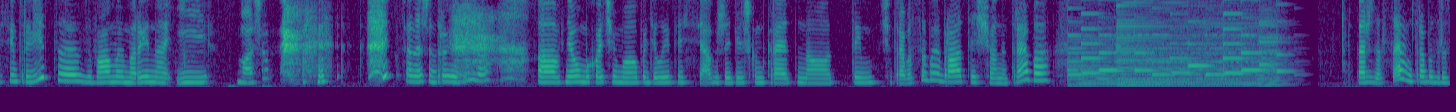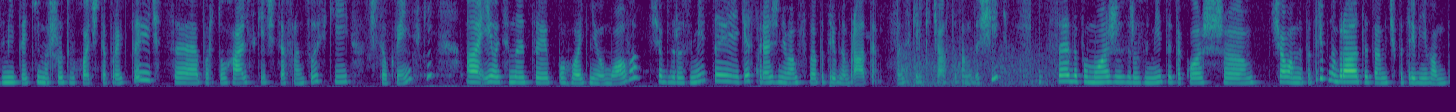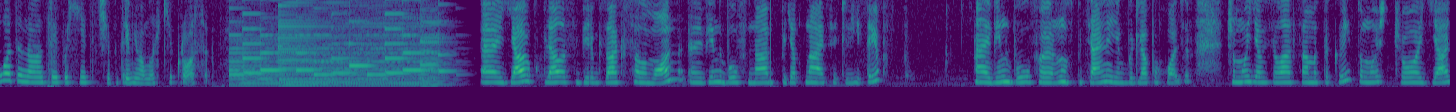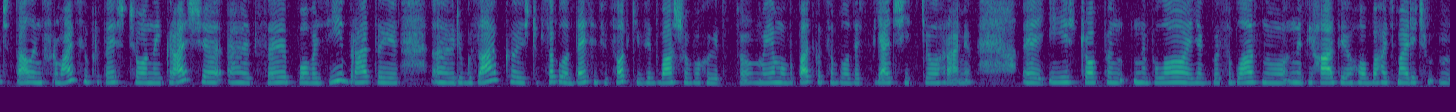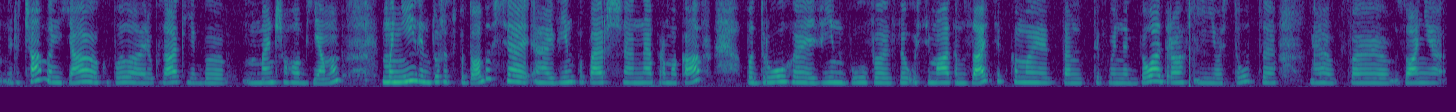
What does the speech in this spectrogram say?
Всім привіт! З вами Марина і Маша. це наше друге відео. В ньому ми хочемо поділитися вже більш конкретно тим, що треба з собою брати, що не треба. Перш за все, вам треба зрозуміти, який маршрут ви хочете пройти, чи це португальський, чи це французький, чи це український, і оцінити погодні умови, щоб зрозуміти, яке спорядження вам собою потрібно брати, наскільки часто там дощить. Це допоможе зрозуміти також, е, що вам не потрібно брати, там чи потрібні вам боти на цей похід, чи потрібні вам легкі кроси. Е, Я купляла собі рюкзак Salomon. Е, Він був на 15 літрів. Він був е, ну, спеціальний якби для походів. Чому я взяла саме такий? Тому що я читала інформацію про те, що найкраще е, це по вазі брати е, рюкзак, щоб це було 10% від вашої ваги. Тобто в моєму випадку це було десь 5-6 кілограмів. Е, І щоб не було якби соблазну не пігати його багатьма річ, речами, я купила рюкзак якби меншого об'єму. Мені він дуже сподобався. Е, Він, по-перше, не промокав. По-друге, він був з усіма там застібками, там, типу, на бедрах, і ось тут в зоні е,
